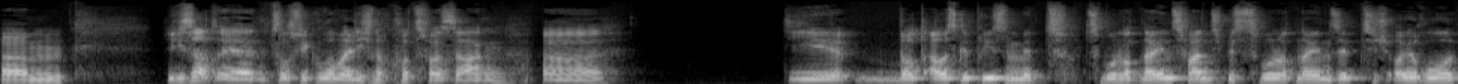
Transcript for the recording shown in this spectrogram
Ähm, wie gesagt, äh, zur Figur wollte ich noch kurz was sagen. Äh, die wird ausgepriesen mit 229 bis 279 Euro.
